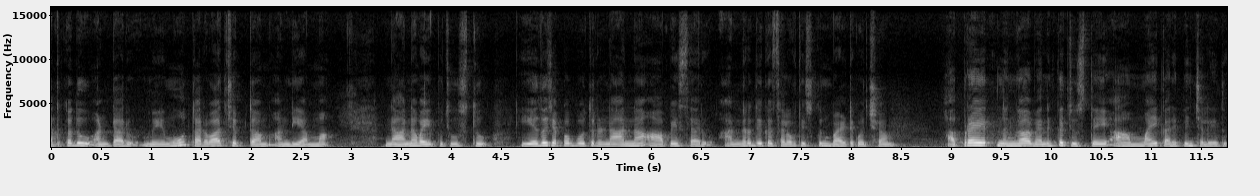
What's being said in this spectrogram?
అతకదు అంటారు. మేము తర్వాత చెప్తాం అంది అమ్మ. నాన్న వైపు చూస్తూ ఏదో చెప్పబోతున్న నాన్న ఆపేశారు. అందరి దగ్గర సెలవు తీసుకుని బయటకు వచ్చాం అప్రయత్నంగా వెనక్కి చూస్తే ఆ అమ్మాయి కనిపించలేదు.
